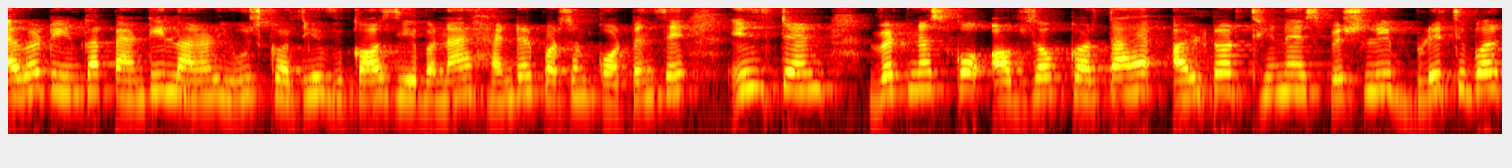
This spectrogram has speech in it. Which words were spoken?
एवरटीन का पैंटी लाइनर यूज़ करती हूँ बिकॉज़ ये बना है हंड्रेड परसेंट कॉटन से। इंस्टेंट वेटनेस को ऑब्ज़र्व करता है। अल्टर थिन है स्पेशली ब्रिथेबल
